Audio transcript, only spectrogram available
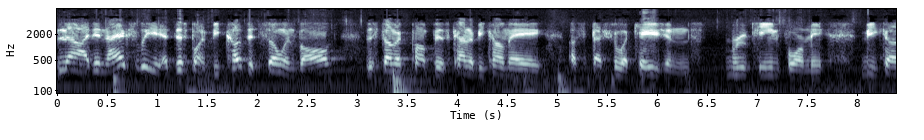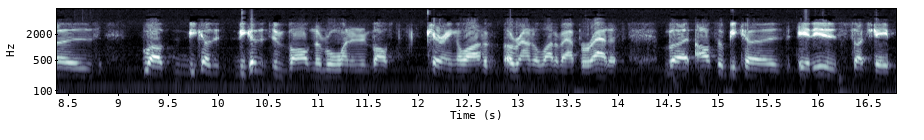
No, I didn't. I actually, at this point, because it's so involved, the stomach pump has kind of become a a special occasions routine for me because, well, because because it's involved. Number one, it involves carrying a lot of around a lot of apparatus, but also because it is such a,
